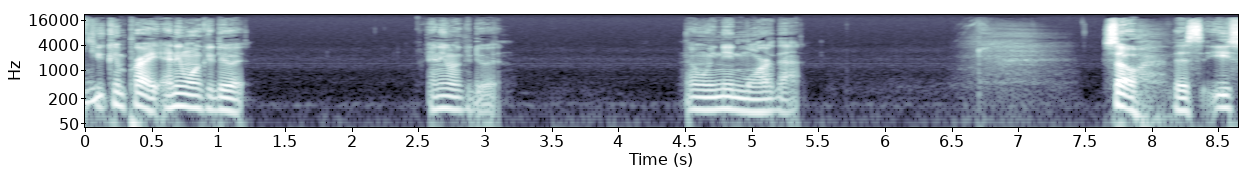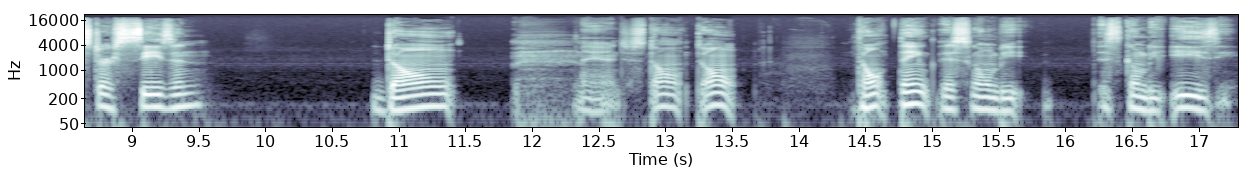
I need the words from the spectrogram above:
you can pray. Anyone can do it. Anyone can do it. And we need more of that. So, this Easter season, don't man, just don't don't don't think this is going to be it's going to be easy.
